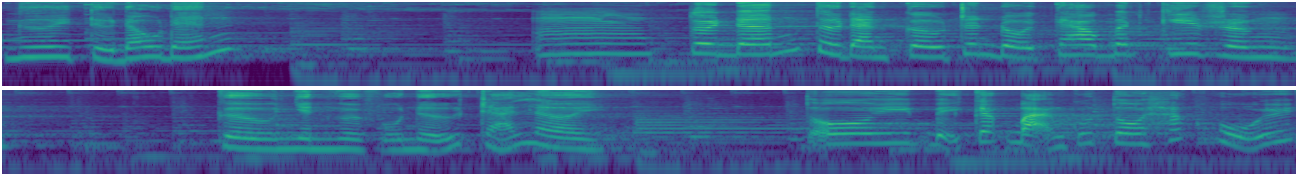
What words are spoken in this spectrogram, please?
ngươi từ đâu đến? Uhm, tôi đến từ đàn cừu trên đồi cao bên kia rừng. Cừu nhìn người phụ nữ trả lời. Tôi bị các bạn của tôi hắt hủi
